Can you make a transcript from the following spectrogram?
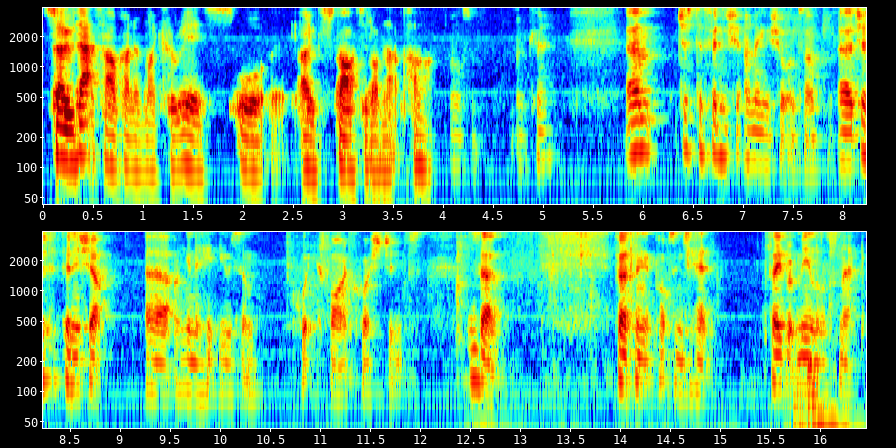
So that's how kind of my careers or I started on that path. Awesome. Okay. Um, just to finish, I know you're short on time. Uh, just to finish up, uh, I'm going to hit you with some quick fire questions. So, first thing that pops into your head: favorite meal or snack?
